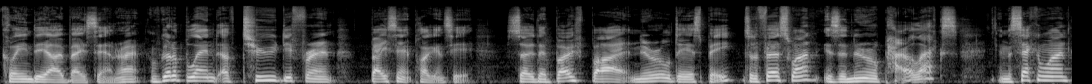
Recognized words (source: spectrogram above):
clean DI bass sound, right? We've got a blend of two different bass amp plugins here. So they're both by Neural DSP. So the first one is the Neural Parallax, and the second one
